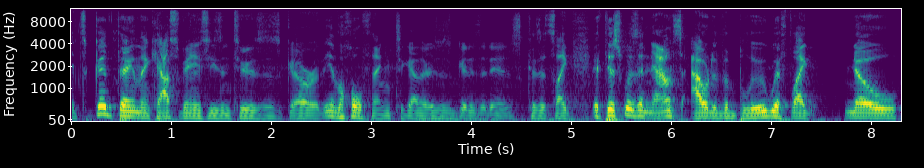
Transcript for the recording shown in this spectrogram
it's a good thing that Castlevania season two is as good, or you know, the whole thing together is as good as it is. Because it's like if this was announced out of the blue with like no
